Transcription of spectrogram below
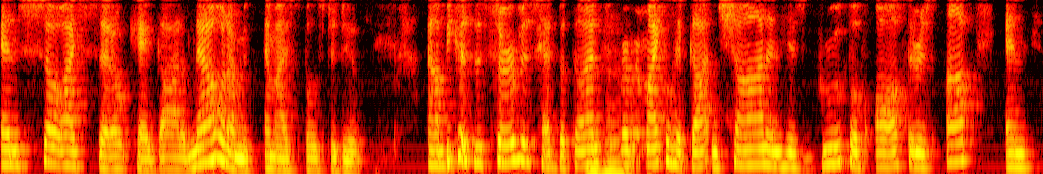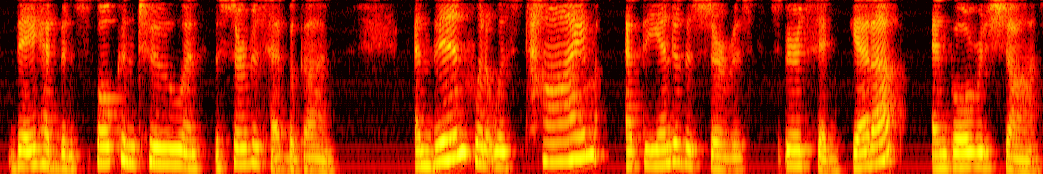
And so I said, okay, got him. Now what am, am I supposed to do? Um, because the service had begun, mm-hmm. Reverend Michael had gotten Sean and his group of authors up, and they had been spoken to, and the service had begun. And then when it was time at the end of the service, Spirit said, Get up and go over to Sean.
